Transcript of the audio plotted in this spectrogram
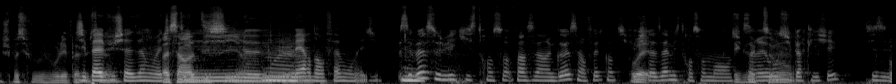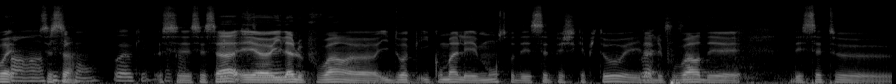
Euh, je sais pas si vous, vous l'avez pas J'ai pas vu Shazam, on m'a Bah, dit c'est un DC, une, hein, euh, merde infâme, on m'a dit. C'est Mm. pas celui qui se transforme. Enfin, c'est un gosse et en fait, quand il fait Ouais. Shazam, il se transforme en super-héros super cliché. Si, c'est- Ouais, c'est ça. physiquement. Ouais, ok. C'est ça, Et euh, il a le pouvoir, euh, il, doit, il combat les monstres des 7 péchés capitaux, et il a les pouvoirs des, des 7, je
